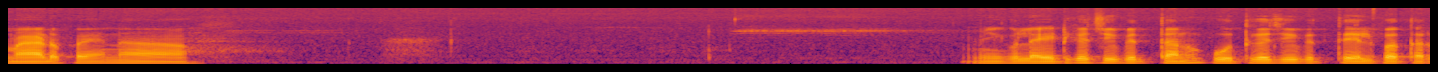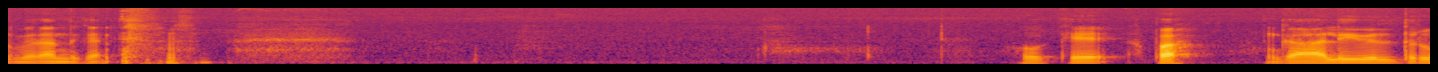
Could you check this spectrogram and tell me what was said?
మేడపైన మీకు లైట్గా చూపిస్తాను పూర్తిగా చూపిస్తే వెళ్ళిపోతారు మీరు అందుకని. ఓకే అప్పా గాలి వెళ్తురు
